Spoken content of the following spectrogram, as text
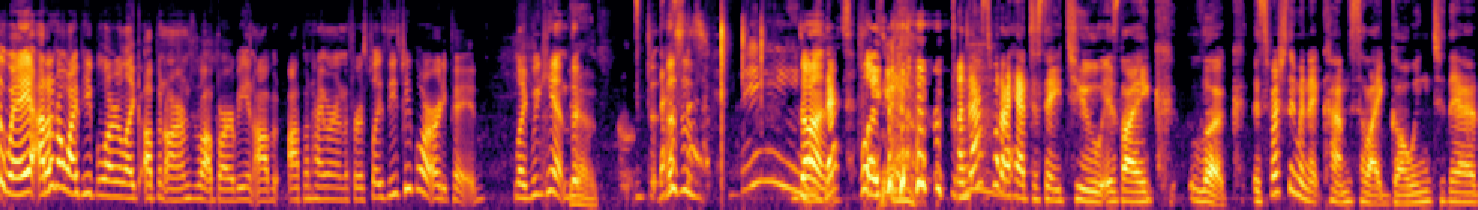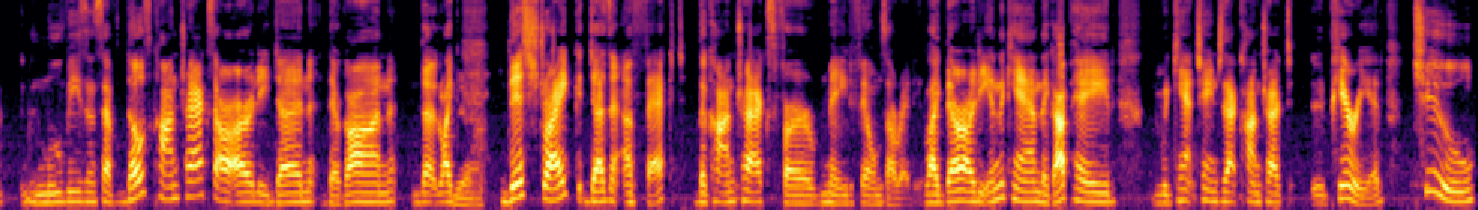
the way, I don't know why people are like up in arms about Barbie and Op- Oppenheimer in the first place. These people are already paid. Like we can't. th- yeah, th- this is Dang, done. That's like and that's what I had to say too. Is like, look, especially when it comes to like going to their movies and stuff. Those contracts are already done. They're gone. The, like yeah, this strike doesn't affect the contracts for made films already. Like they're already in the can, they got paid. We can't change that contract, uh, period. Two,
